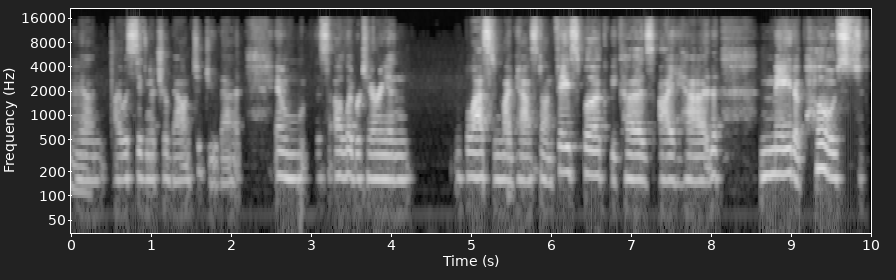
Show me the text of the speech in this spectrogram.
Hmm. and I was signature bound to do that. And a libertarian blasted my past on Facebook because I had made a post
